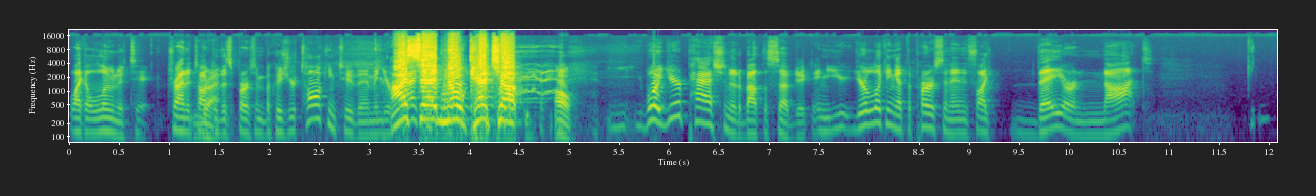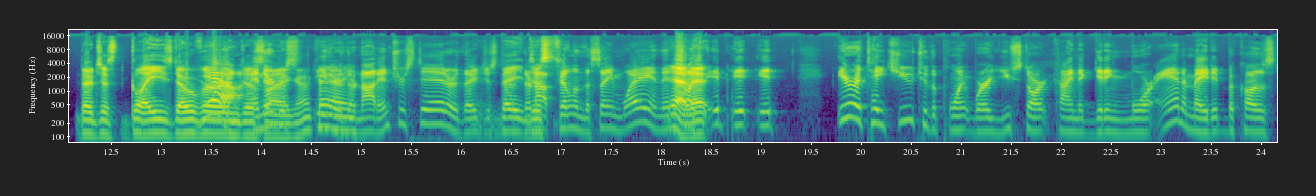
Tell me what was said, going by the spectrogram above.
like a lunatic trying to talk to Right. this person because you're talking to them and you're I passionate- said no ketchup. oh, well, you're passionate about the subject, and you, you're looking at the person, and it's like they are not. They're just glazed over Yeah, and just they're like, just okay. either they're not interested or they just They they are just- not feeling the same way, and then Yeah, it's like that- it, it it irritates you to the point where you start kind of getting more animated because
